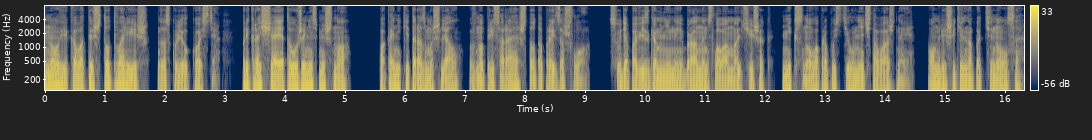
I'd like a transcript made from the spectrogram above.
«Новикова, ты что творишь?» — заскулил Костя. «Прекращай, это уже не смешно». Пока Никита размышлял, внутри сарая что-то произошло. Судя по визгам Нины и бранным словам мальчишек, Ник снова пропустил нечто важное. Он решительно подтянулся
